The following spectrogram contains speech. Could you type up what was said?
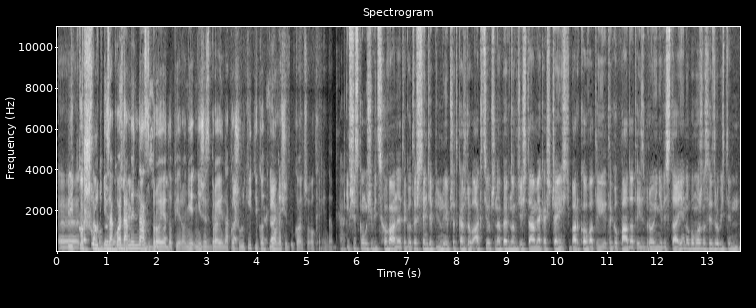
E, I koszulki tak zakładamy na zbroję dopiero, nie, nie że zbroje na tak. koszulki, tak, tylko tak, i one się tu kończą. Okay, dobra. I wszystko musi być schowane, tego też sędzia pilnuje przed każdą akcją, czy na pewno gdzieś tam jakaś część barkowa tej, tego pada, tej zbroi nie wystaje, no bo można sobie zrobić tym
